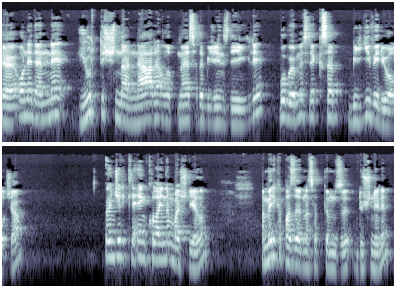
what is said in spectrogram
Ee, o nedenle yurt dışından nereden alıp nereye satabileceğinizle ilgili bu bölümde size kısa bilgi veriyor olacağım. Öncelikle en kolayından başlayalım. Amerika pazarına sattığımızı düşünelim.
